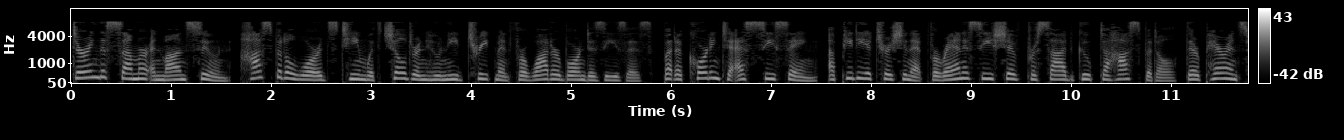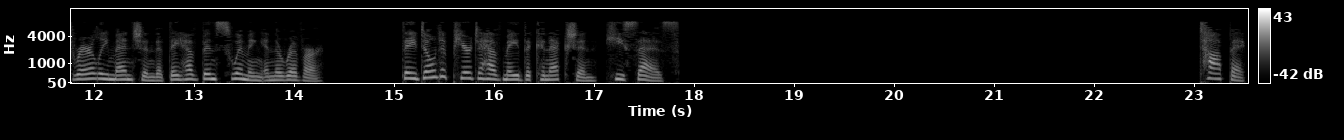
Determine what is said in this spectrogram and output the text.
During the summer and monsoon, hospital wards teem with children who need treatment for waterborne diseases, but according to S.C. Singh, a pediatrician at Varanasi Shiv Prasad Gupta Hospital, their parents rarely mention that they have been swimming in the river. They don't appear to have made the connection, he says. Topic.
